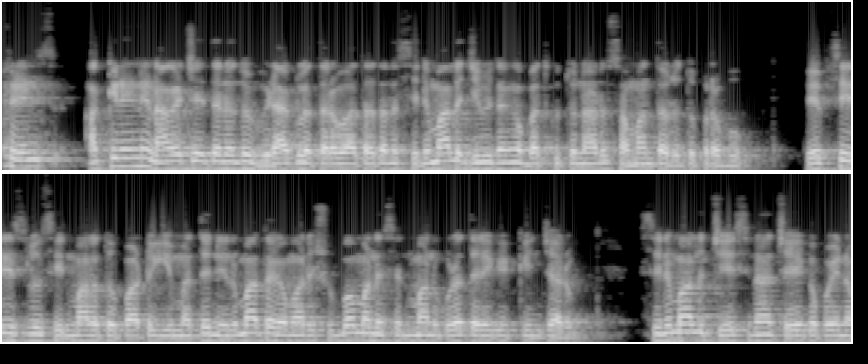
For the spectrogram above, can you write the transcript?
ఫ్రెండ్స్ అక్కినేని నాగచైతన్యతో విడాకుల తర్వాత తన సినిమాల జీవితంగా బతుకుతున్నాడు సమంత ఋతుప్రభు. వెబ్ సిరీస్లు సినిమాలతో పాటు ఈ మధ్య నిర్మాతగా మరి శుభం అనే సినిమాను కూడా తెరకెక్కించారు. సినిమాలు చేసినా చేయకపోయినా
